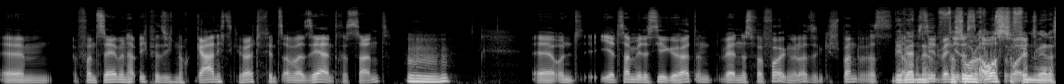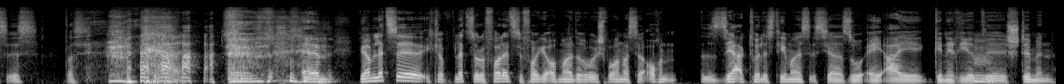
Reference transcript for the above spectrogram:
Ähm, von Salmon habe ich persönlich noch gar nichts gehört, finde es aber sehr interessant. Mhm. Äh, und jetzt haben wir das hier gehört und werden das verfolgen, oder? Sind gespannt, was Wir da werden passiert, wenn versuchen ihr das rauszufinden, wer das ist. Das ähm, wir haben letzte, ich glaube letzte oder vorletzte Folge auch mal darüber gesprochen, was ja auch ein sehr aktuelles Thema ist, ist ja so AI-generierte Stimmen.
